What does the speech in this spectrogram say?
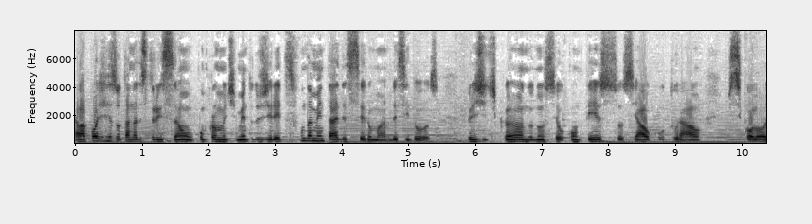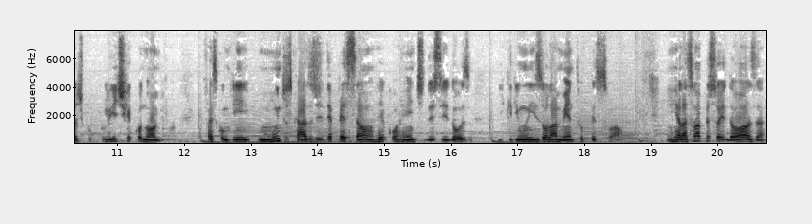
ela pode resultar na destruição, comprometimento dos direitos fundamentais desse ser humano, desse idoso, prejudicando no seu contexto social, cultural, psicológico, político e econômico faz com que muitos casos de depressão recorrente desse idoso e crie um isolamento pessoal. Em relação à pessoa idosa,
